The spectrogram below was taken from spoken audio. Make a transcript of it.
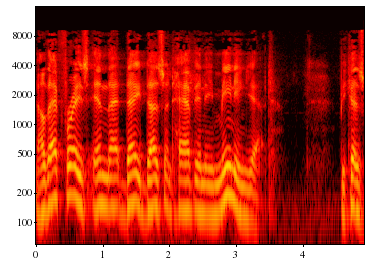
Now, that phrase, in that day, doesn't have any meaning yet because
